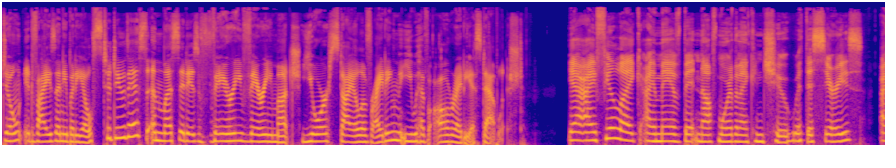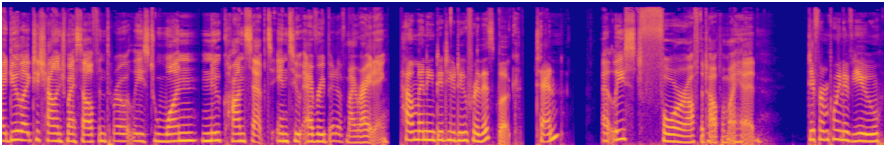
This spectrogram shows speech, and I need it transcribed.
don't advise anybody else to do this unless it is very, very much your style of writing that you have already established. Yeah, I feel like I may have bitten off more than I can chew with this series. I do like to challenge myself and throw at least one new concept into every bit of my writing. How many did you do for this book? 10? At least four off the top of my head. Different point of view,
